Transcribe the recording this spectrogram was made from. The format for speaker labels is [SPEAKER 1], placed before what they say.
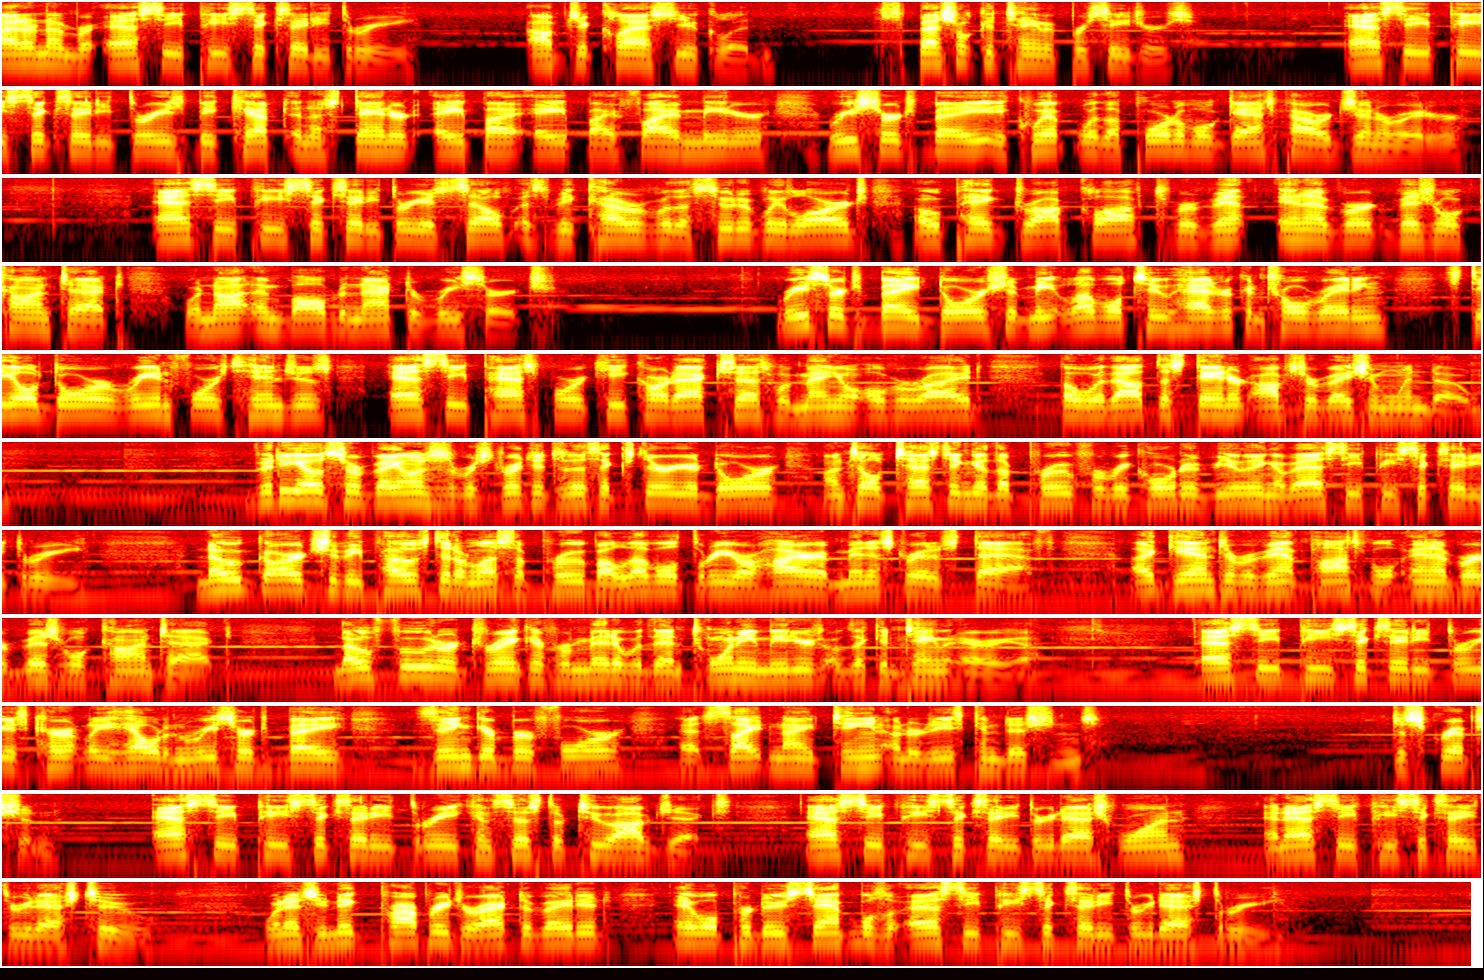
[SPEAKER 1] Item Number SCP-683 Object Class Euclid Special Containment Procedures SCP-683 is to be kept in a standard 8x8x5 m research bay equipped with a portable gas-powered generator. SCP-683 itself is to be covered with a suitably large, opaque drop cloth to prevent inadvertent visual contact when not involved in active research. Research Bay doors should meet Level 2 Hazard Control Rating, steel door, reinforced hinges, SC Passport keycard access with manual override, but without the standard observation window. Video surveillance is restricted to this exterior door until testing is approved for recorded viewing of SCP-683. No guards should be posted unless approved by Level 3 or higher administrative staff, again to prevent possible inadvertent visual contact. No food or drink is permitted within 20 meters of the containment area. SCP-683 is currently held in Research Bay Zingiber 4 at Site-19 under these conditions. Description: SCP-683 consists of two objects, SCP-683-1 and SCP-683-2. When its unique properties are activated, it will produce samples of SCP-683-3.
